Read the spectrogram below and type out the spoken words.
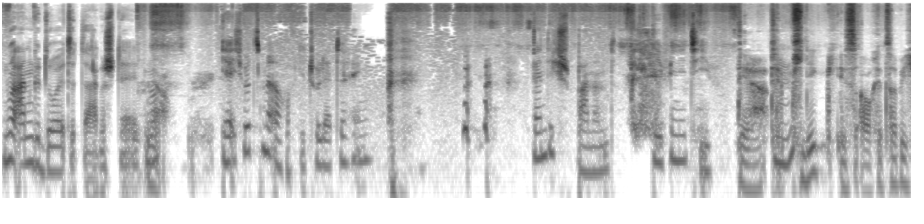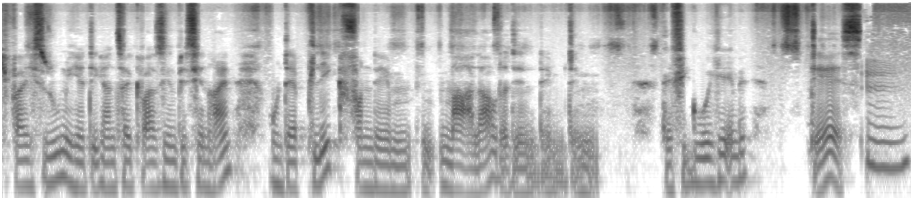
nur angedeutet dargestellt. Ne? Ja. ja, ich würde es mir auch auf die Toilette hängen. Fände ich spannend, definitiv. Der, der Mhm. Blick ist auch, jetzt habe ich, weil ich zoome hier die ganze Zeit quasi ein bisschen rein, und der Blick von dem Maler oder dem, dem, dem, der Figur hier im Bild, der ist, Mhm.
